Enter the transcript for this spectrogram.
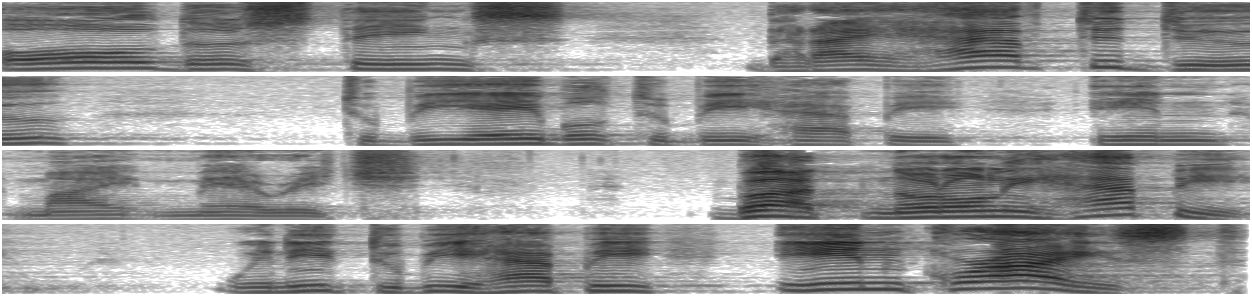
all those things that I have to do to be able to be happy in my marriage. But not only happy, we need to be happy in Christ.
